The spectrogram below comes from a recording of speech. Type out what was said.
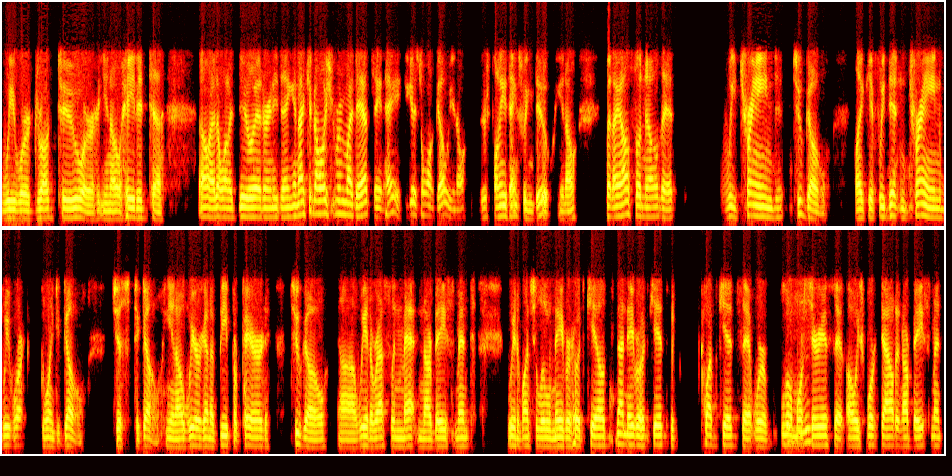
we were drugged to or you know hated to oh i don't want to do it or anything. And i can always remember my dad saying hey if you guys don't want to go you know? There's plenty of things we can do you know? But i also know that we trained to go. Like if we didn't train we weren't going to go just to go you know? We were going to be prepared to go. Uh we had a wrestling mat in our basement. We had a bunch of little neighborhood kids not neighborhood kids but club kids that were a little mm-hmm. more serious that always worked out in our basement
